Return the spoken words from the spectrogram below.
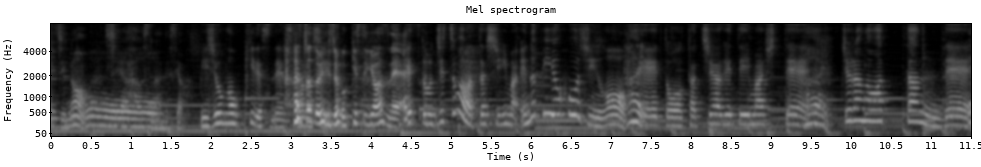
ージのシェアハウスなんですよ。ビジョンが大きいですね。ちょっとビ以上大きすぎますえね。っと、実は私今 NPO 法人を、はい。えっと立ち上げていまして、はい。中覧が終わったんで、ええ。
